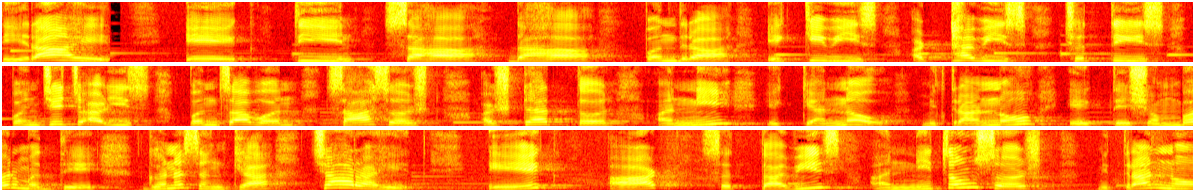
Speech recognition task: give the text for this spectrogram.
तेरा आहेत एक तीन सहा दहा पंधरा एकवीस अठ्ठावीस छत्तीस पंचेचाळीस पंचावन्न सहासष्ट अठ्ठ्याहत्तर आणि एक्क्याण्णव. मित्रांनो एक ते शंभरमध्ये घनसंख्या चार आहेत. एक आठ सत्तावीस आणि चौसष्ट. मित्रांनो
